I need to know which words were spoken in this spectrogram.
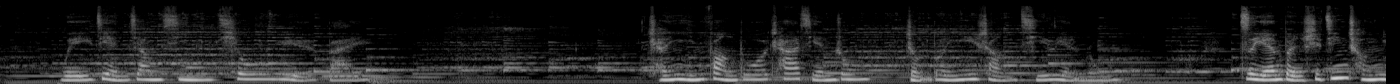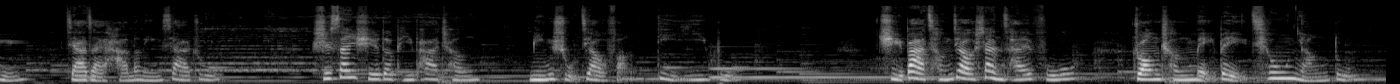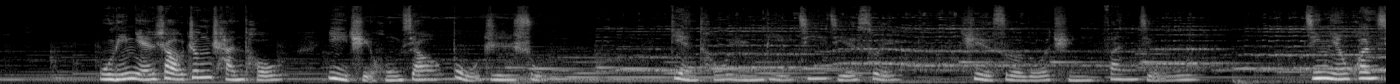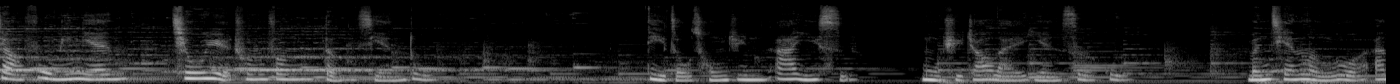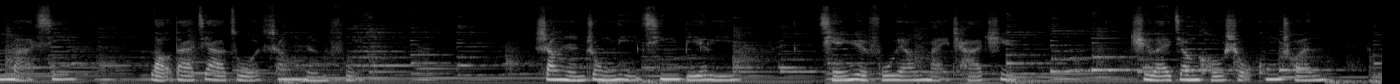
唯见江心秋月白。沉吟放拨插弦中，整顿衣裳起敛容。自言本是京城女，家在蛤蟆陵下住。十三学得琵琶成。名属教坊第一部。曲罢曾教善才服，妆成美被秋娘妒。武陵年少争缠头，一曲红绡不知数。钿头云鬓击节碎，血色罗裙翻酒污。今年欢笑复明年，秋月春风等闲度。弟走从军阿姨死，暮去朝来颜色故。门前冷落鞍马稀，老大嫁作商人妇。商人重利轻别离，前月浮梁买茶去。去来江口守空船，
